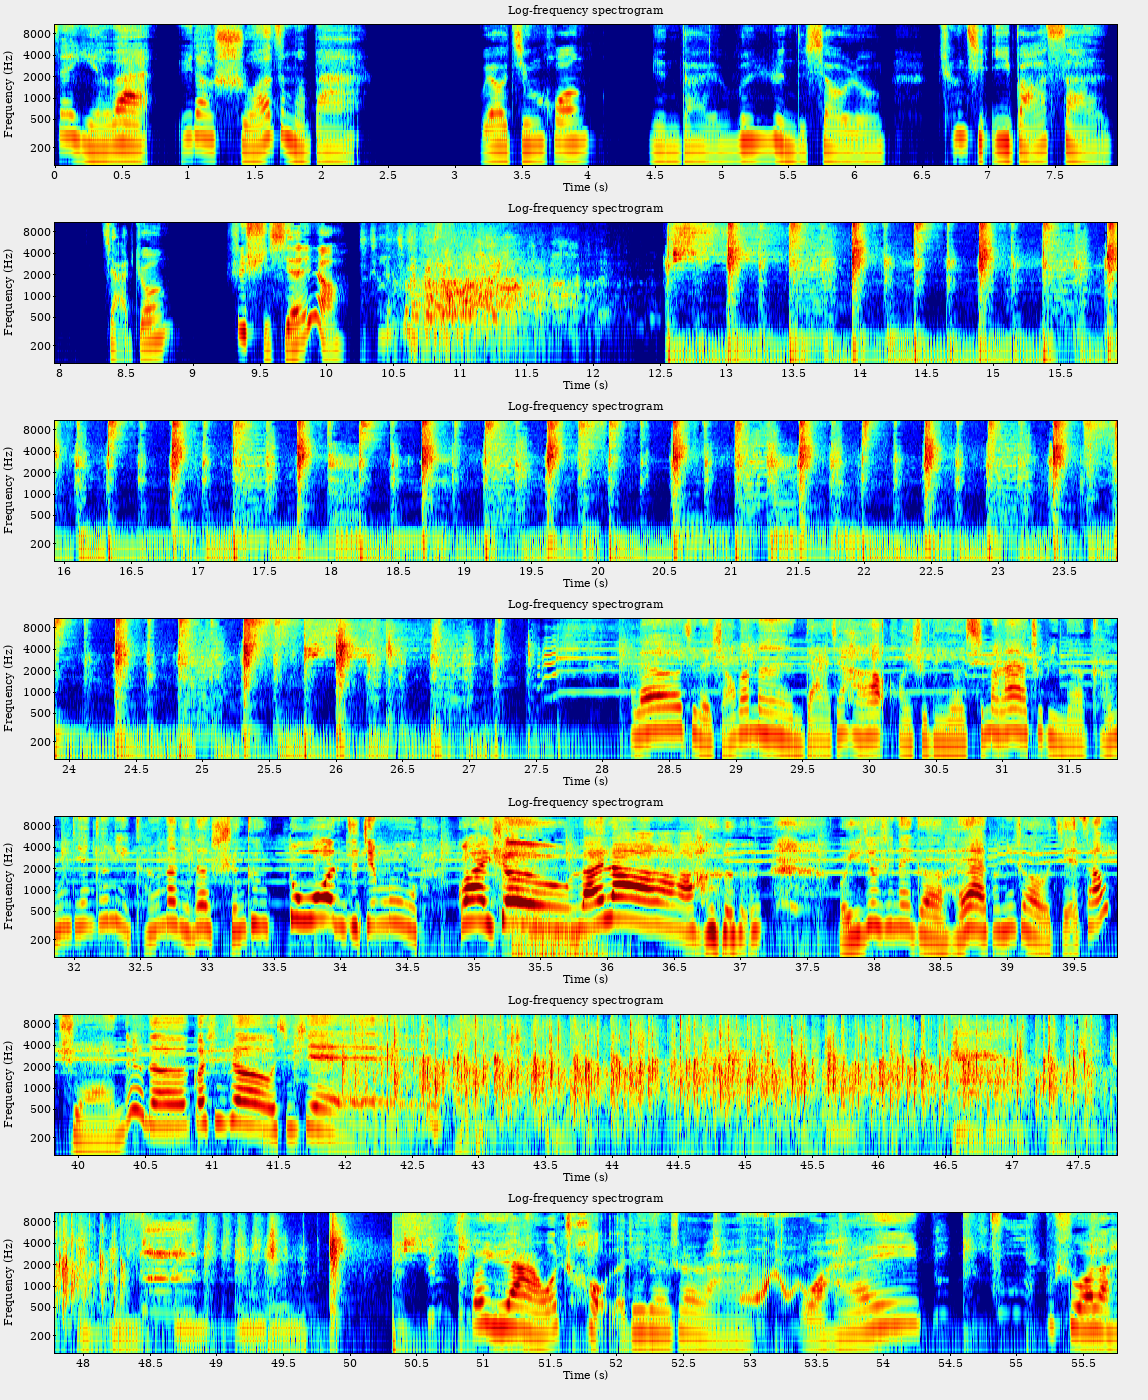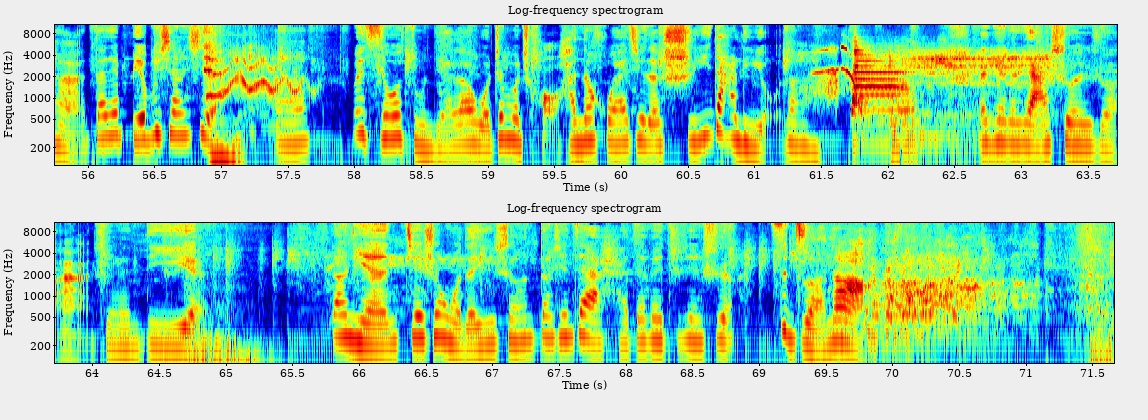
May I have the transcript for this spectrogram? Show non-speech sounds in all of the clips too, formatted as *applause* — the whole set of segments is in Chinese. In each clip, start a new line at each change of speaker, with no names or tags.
在野外遇到蛇怎么办？
不要惊慌，面带温润的笑容，撑起一把伞，假装是许仙呀。
Hello，亲爱的小伙伴们，大家好，欢迎收听由喜马拉雅出品的《坑天坑地坑到底》的神坑段子节目《怪兽来啦》。*laughs* 我依旧是那个黑矮胖女手，节操全都有的怪兽兽，谢谢。关于啊我丑的这件事儿啊，我还不说了哈，大家别不相信啊。为此，我总结了我这么丑还能活下去的十一大理由呢。来跟大家说一说啊。首先，第一，当年接生我的医生到现在还在为这件事自责呢。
